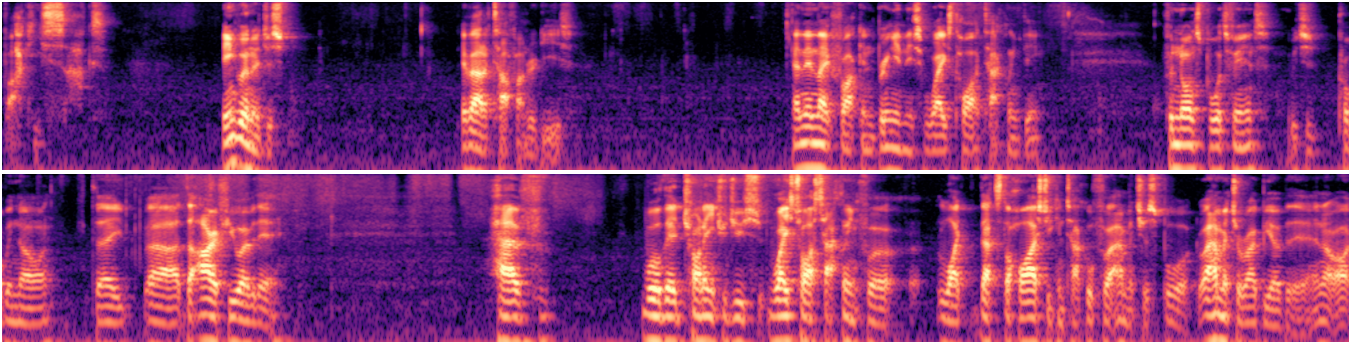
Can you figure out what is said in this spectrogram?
Fuck, he sucks. England are just they've had a tough hundred years. And then they fucking bring in this waist high tackling thing. For non sports fans, which is probably no one, they uh, the RFU over there have well, they're trying to introduce waist high tackling for like that's the highest you can tackle for amateur sport or amateur rugby over there, and I,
